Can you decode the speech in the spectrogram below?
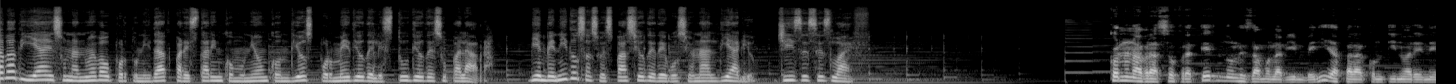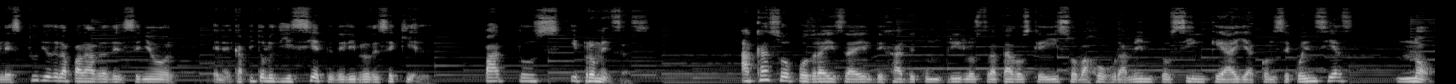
Cada día es una nueva oportunidad para estar en comunión con Dios por medio del estudio de su palabra. Bienvenidos a su espacio de devocional diario, Jesus is Life. Con un abrazo fraterno les damos la bienvenida para continuar en el estudio de la palabra del Señor en el capítulo 17 del libro de Ezequiel, Pactos y Promesas. ¿Acaso podrá Israel dejar de cumplir los tratados que hizo bajo juramento sin que haya consecuencias? No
